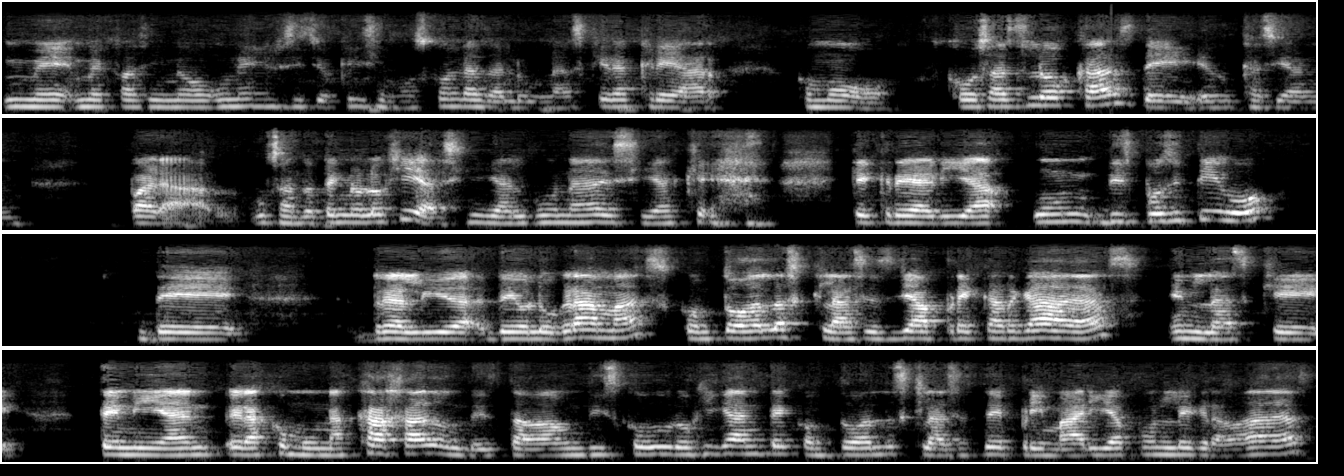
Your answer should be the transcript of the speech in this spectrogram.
me, me, fascinó un ejercicio que hicimos con las alumnas que era crear como cosas locas de educación para usando tecnologías y alguna decía que, que crearía un dispositivo de realidad de hologramas con todas las clases ya precargadas en las que tenían, era como una caja donde estaba un disco duro gigante con todas las clases de primaria, ponle grabadas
